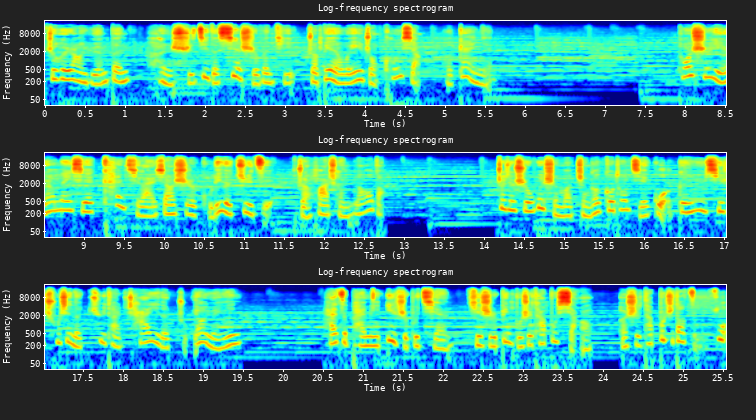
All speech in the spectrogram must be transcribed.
这会让原本很实际的现实问题转变为一种空想和概念。同时，也让那些看起来像是鼓励的句子转化成唠叨。这就是为什么整个沟通结果跟预期出现的巨大差异的主要原因。孩子排名一直不前，其实并不是他不想，而是他不知道怎么做。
